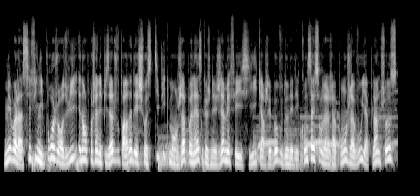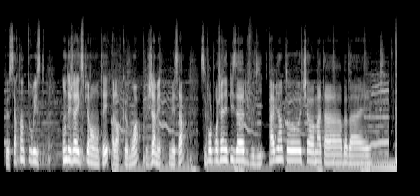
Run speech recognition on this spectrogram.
Mais voilà, c'est fini pour aujourd'hui et dans le prochain épisode, je vous parlerai des choses typiquement japonaises que je n'ai jamais fait ici, car j'ai beau vous donner des conseils sur le Japon, j'avoue, il y a plein de choses que certains touristes ont déjà expérimenté, alors que moi, jamais. Mais ça, c'est pour le prochain épisode. Je vous dis à bientôt, ciao mata, bye bye.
